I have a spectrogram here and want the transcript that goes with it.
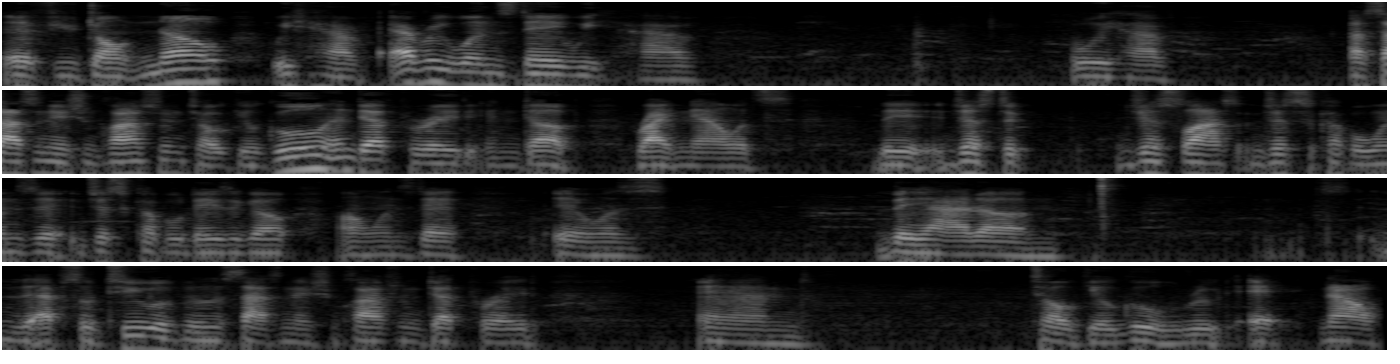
If you don't know, we have every Wednesday we have we have Assassination Classroom, Tokyo Ghoul, and Death Parade in dub. Right now, it's the just a just last just a couple Wednesday just a couple days ago on Wednesday, it was they had um the episode two of the Assassination Classroom, Death Parade, and Tokyo Ghoul Route A. Now,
